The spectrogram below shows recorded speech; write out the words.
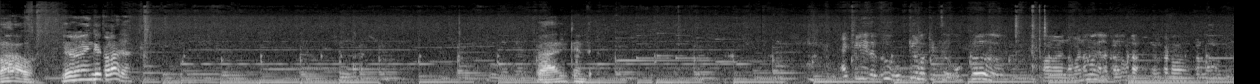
ವಾವ್ ಇವ್ರು ಹೆಂಗೆ ತೊಳಗ ಭಾರಿ ಟೆಂಟ್ ಆಕ್ಚುಲಿ ಇದಕ್ಕೆ ಉಕ್ಕಿರ್ಬೇಕಿತ್ತು ಉಕ್ಕು ಆ, ನಮ್ಮ ಅಣ್ಣ ಮಗೆಲ್ಲ ಕಳ್ಕೊಂಡ ಕಳ್ಕೊಂಡ ಕಳ್ಕೊಂಡ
